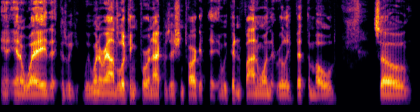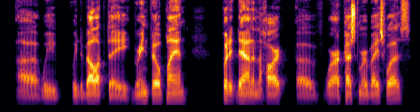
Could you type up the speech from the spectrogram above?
in, in a way that because we, we went around looking for an acquisition target that, and we couldn't find one that really fit the mold. So uh, we we developed a greenfield plan, put it down in the heart of where our customer base was,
